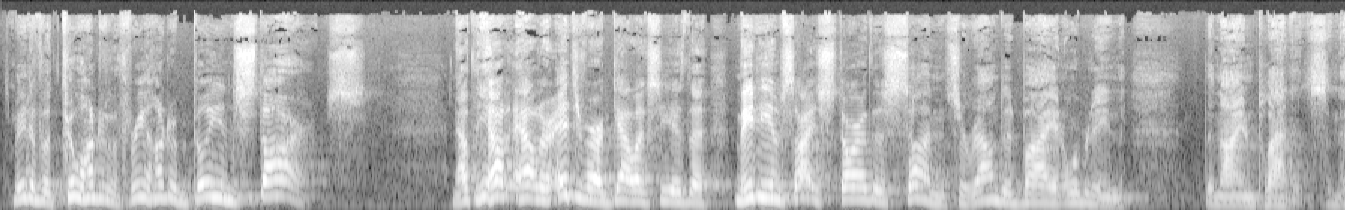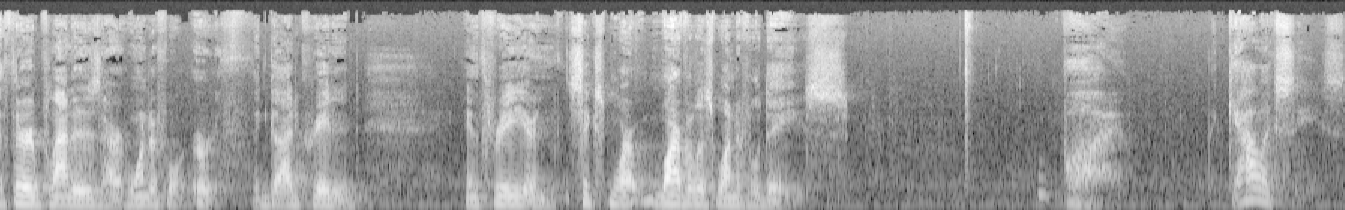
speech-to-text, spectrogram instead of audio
It's made of a 200 to 300 billion stars. Now, at the outer edge of our galaxy is the medium sized star of the sun, surrounded by and orbiting the nine planets. And the third planet is our wonderful Earth that God created in three or six more marvelous, wonderful days. Boy, the galaxies,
